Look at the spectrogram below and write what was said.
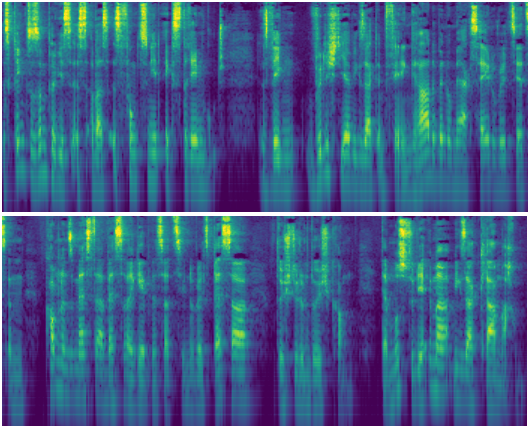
es klingt so simpel, wie es ist, aber es, es funktioniert extrem gut. Deswegen würde ich dir, wie gesagt, empfehlen, gerade wenn du merkst, hey, du willst jetzt im kommenden Semester bessere Ergebnisse erzielen, du willst besser durch Studium durchkommen, dann musst du dir immer, wie gesagt, klar machen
